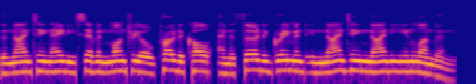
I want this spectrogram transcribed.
the 1987 Montreal Protocol, and a third agreement in 1990 in London.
